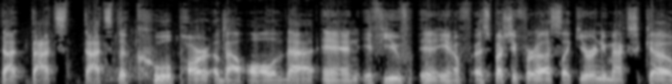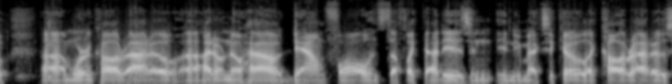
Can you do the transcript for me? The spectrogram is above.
That that's that's the cool part about all of that, and if you've uh, you know, especially for us, like you're in New Mexico, um, we're in Colorado. Uh, I don't know how downfall and stuff like that is in in New Mexico. Like Colorado's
